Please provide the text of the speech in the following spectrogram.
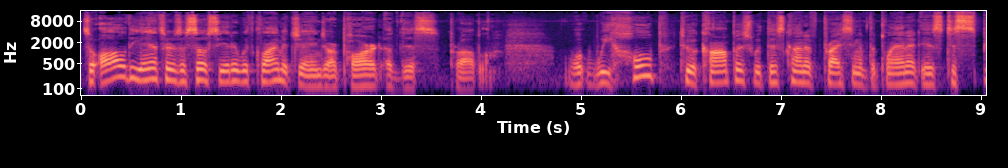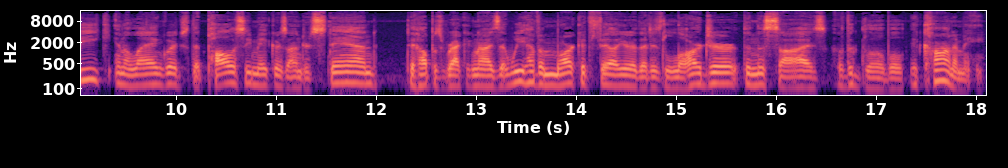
So, all the answers associated with climate change are part of this problem. What we hope to accomplish with this kind of pricing of the planet is to speak in a language that policymakers understand to help us recognize that we have a market failure that is larger than the size of the global economy.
